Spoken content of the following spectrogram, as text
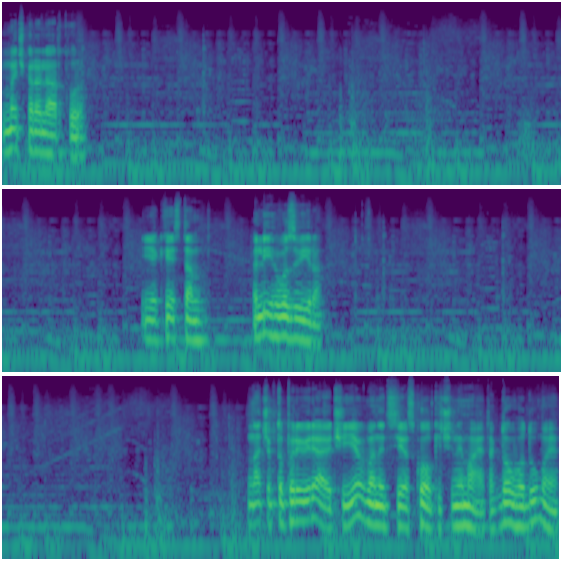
Меч короля Артура. І якесь там лігво звіра. Начебто перевіряю, чи є в мене ці осколки, чи немає. Так довго думає.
